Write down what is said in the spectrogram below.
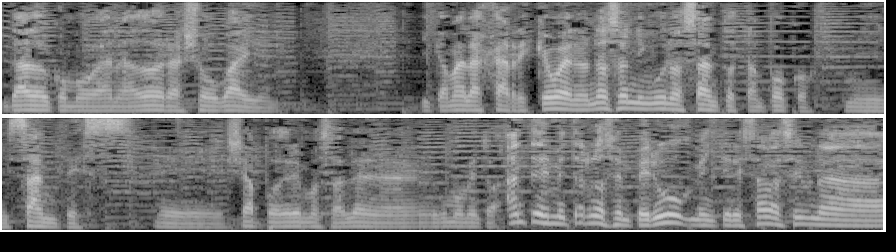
dado como ganador a Joe Biden y Kamala Harris, que bueno, no son ningunos santos tampoco, ni santes. Eh, ya podremos hablar en algún momento. Antes de meternos en Perú, me interesaba hacer una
